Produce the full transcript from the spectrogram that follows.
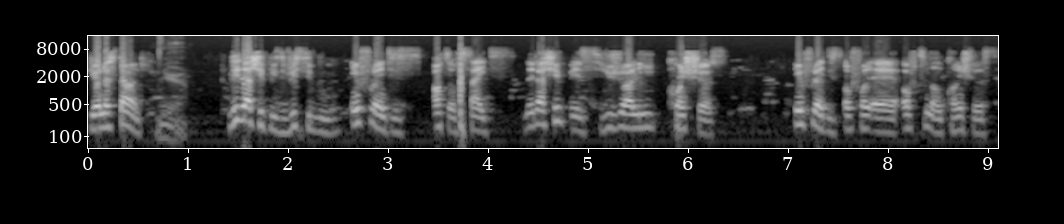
You understand? Yeah. Leadership is visible, influence is out of sight. Leadership is usually conscious. Influence is often uh, often unconscious.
